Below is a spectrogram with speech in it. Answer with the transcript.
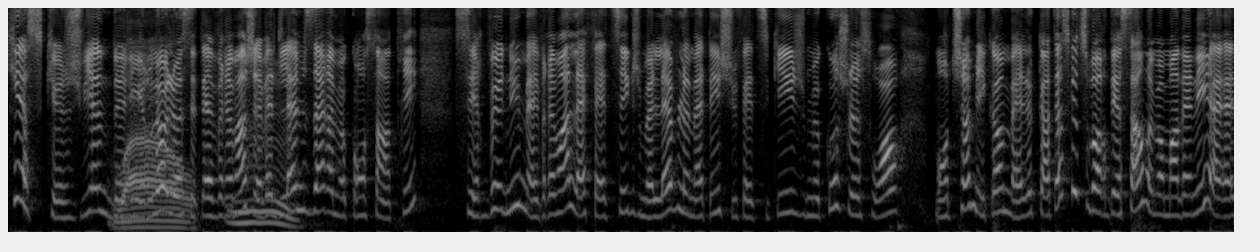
Qu'est-ce que je viens de Wow. lire là? là? C'était vraiment, j'avais de la Mm. misère à me concentrer. C'est revenu, mais vraiment la fatigue. Je me lève le matin, je suis fatiguée. Je me couche le soir. Mon chum est comme, ben là, quand est-ce que tu vas redescendre? À un moment donné, euh,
